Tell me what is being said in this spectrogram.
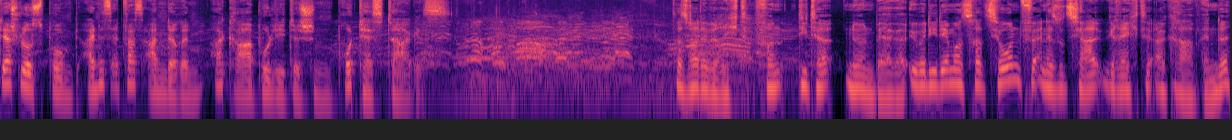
der Schlusspunkt eines etwas anderen agrarpolitischen Protesttages. Das war der Bericht von Dieter Nürnberger über die Demonstration für eine sozial gerechte Agrarwende.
